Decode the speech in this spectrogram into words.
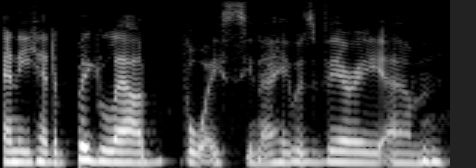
and he had a big, loud voice. You know, he was very. Um,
